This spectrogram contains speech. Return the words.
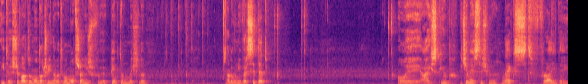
I to jeszcze bardzo młoda, czyli nawet chyba młodsza niż w Pięknym Umyśle. Ale uniwersytet. Ojej, Ice Cube. Gdzie my jesteśmy? Next Friday.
